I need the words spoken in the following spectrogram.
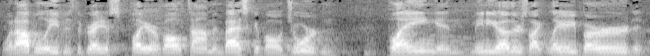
what I believe is the greatest player of all time in basketball, Jordan, playing and many others like Larry Bird and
